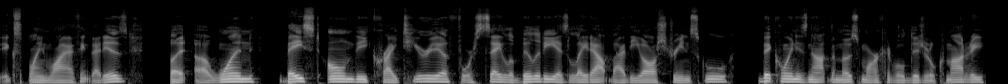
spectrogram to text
explain why I think that is. But uh, one, based on the criteria for salability as laid out by the Austrian school, Bitcoin is not the most marketable digital commodity,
